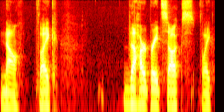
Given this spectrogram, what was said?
no. Like, the heartbreak sucks. Like,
